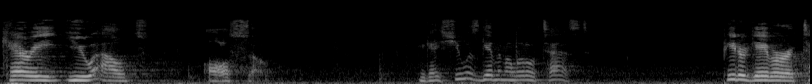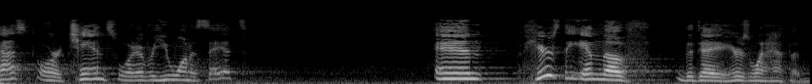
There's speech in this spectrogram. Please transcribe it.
carry you out also. Okay, she was given a little test. Peter gave her a test or a chance, whatever you want to say it. And here's the end of the day. Here's what happened.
